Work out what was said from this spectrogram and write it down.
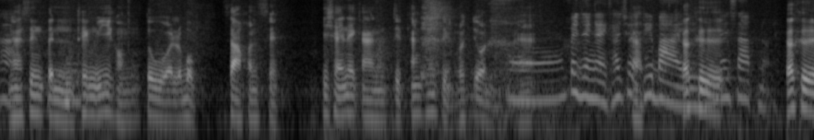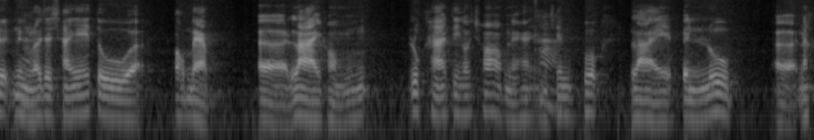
ค่ะ นะซึ่งเป็นอืมเทคโนโลยีของตัวระบบ Sound Concept ที่ใช้ในการติดตั้งเครื่องเสียงรถยนต์อ๋อนะฮะ เป็นยังไงคะช่วยครัอบธิบายก็คือ ให้ทราบหน่อย ก็คือหนึ่งค่ะเราจะใช้ตัวออกแบบเอ่อลายของลูกค้าที่เขาชอบนะฮะอย่างเช่นพวกลายเป็นรูปเอ่อนัก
